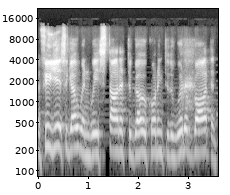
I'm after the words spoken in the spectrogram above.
A few years ago, when we started to go according to the word of God and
